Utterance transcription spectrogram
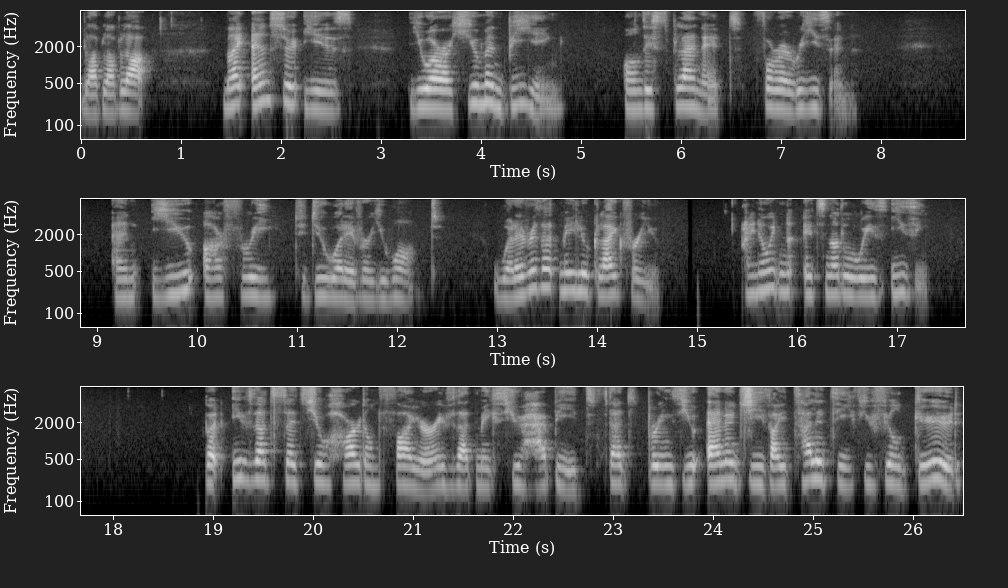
blah blah blah? My answer is you are a human being on this planet for a reason. And you are free to do whatever you want, whatever that may look like for you. I know it, it's not always easy. But if that sets your heart on fire, if that makes you happy, if that brings you energy, vitality, if you feel good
